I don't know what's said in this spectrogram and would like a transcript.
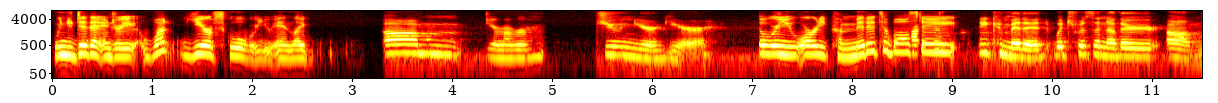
when you did that injury, what year of school were you in? Like um do you remember? Junior year. So were you already committed to Ball State? I committed, which was another um,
